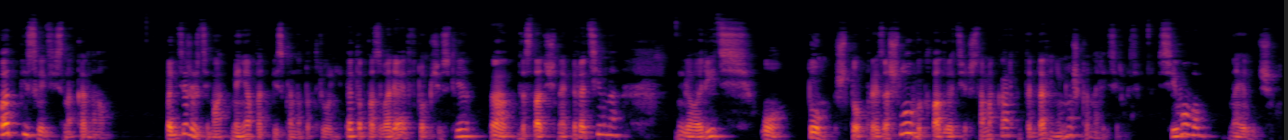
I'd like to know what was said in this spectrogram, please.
Подписывайтесь на канал. Поддержите меня подпиской на Patreon. Это позволяет в том числе а, достаточно оперативно говорить о том, что произошло, выкладывать те же самые карты и так далее, немножко анализировать. Всего вам наилучшего.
